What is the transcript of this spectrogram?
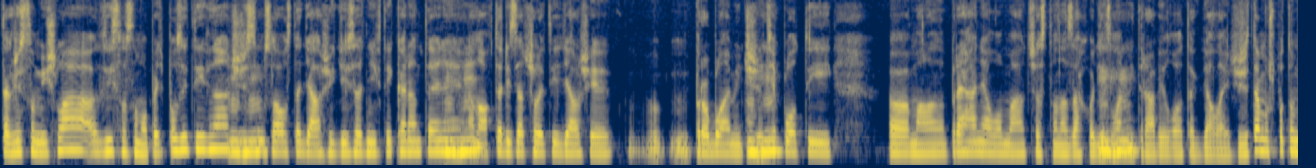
Takže som išla, zísla som opäť pozitívna, čiže uh-huh. som musela ostať ďalších 10 dní v tej karanténe. Ano, a vtedy začali tie ďalšie problémy, čiže uh-huh. teploty, mal, preháňalo ma často na záchode, mm-hmm. zle mi trávilo a tak ďalej. Čiže tam už potom,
